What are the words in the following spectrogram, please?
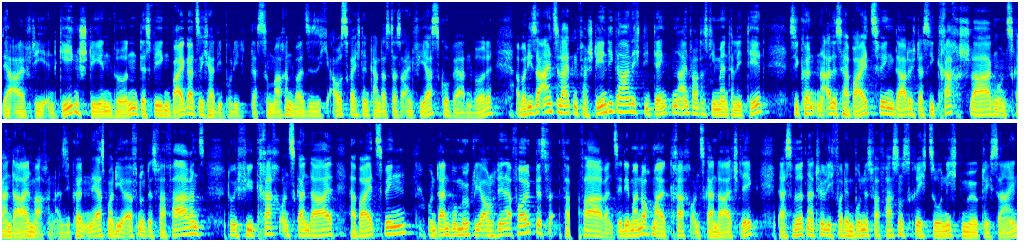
der AfD entgegenstehen würden. Deswegen weigert sich ja die Politik, das zu machen, weil sie sich ausrechnen kann, dass das ein Fiasko werden würde. Aber diese Einzelheiten verstehen die gar nicht. Die denken einfach, dass die Mentalität, sie könnten alles herbeizwingen, dadurch, dass sie Krach schlagen und Skandal machen. Also sie könnten erstmal die Eröffnung des Verfahrens durch viel Krach und Skandal herbei herbeizwingen und dann womöglich auch noch den Erfolg des Verfahrens, indem man nochmal Krach und Skandal schlägt. Das wird natürlich vor dem Bundesverfassungsgericht so nicht möglich sein,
